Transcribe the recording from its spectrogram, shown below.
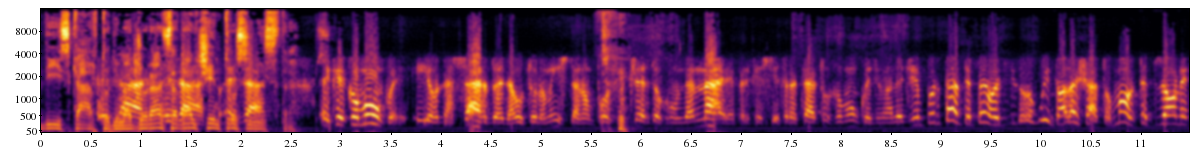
di scarto, esatto, di maggioranza esatto, dal centro-sinistra. Esatto. E che comunque io da sardo e da autonomista non posso certo condannare, perché si è trattato comunque di una legge importante, però il titolo quinto ha lasciato molte zone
